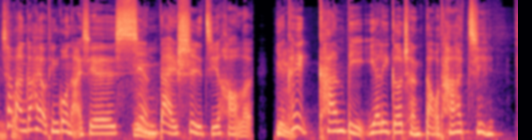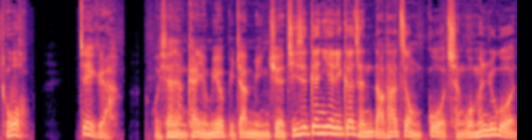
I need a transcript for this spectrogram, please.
夏凡哥还有听过哪些现代事迹？好了，也可以堪比耶利哥城倒塌记。哦，这个啊，我想想看有没有比较明确。其实跟耶利哥城倒塌这种过程，我们如果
